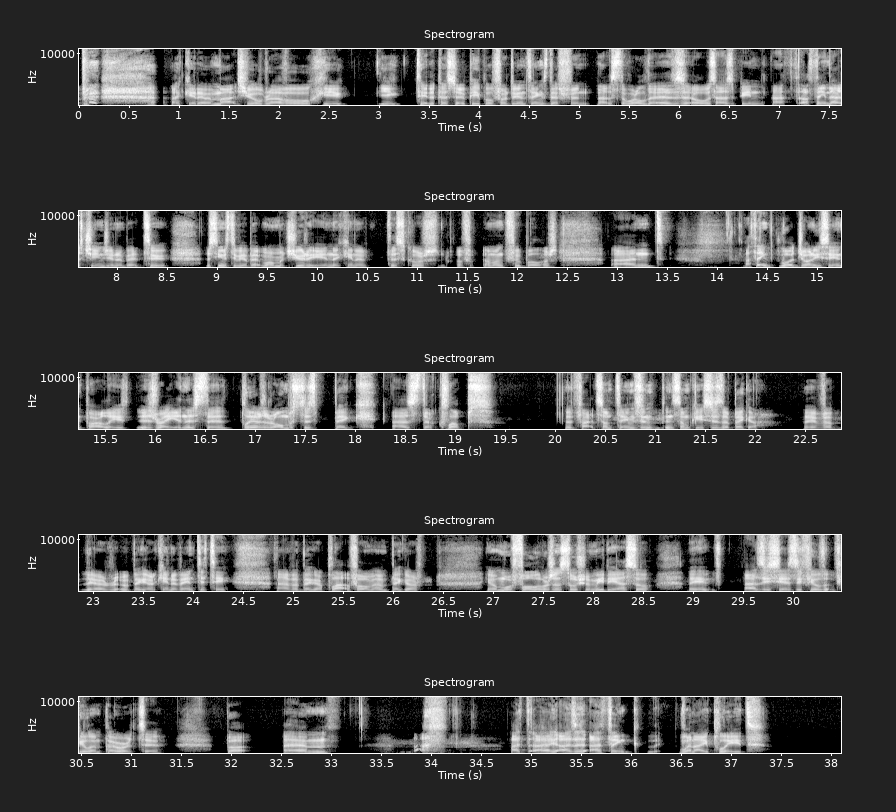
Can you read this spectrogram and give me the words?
a kind of macho, bravo. You you take the piss out of people for doing things different. That's the world it is. It always has been. I, th- I think that's changing a bit too. There seems to be a bit more maturity in the kind of discourse of among footballers, and. I think what Johnny's saying partly is right, and it's the players are almost as big as their clubs. In fact, sometimes in, in some cases they're bigger. They have a, they're a bigger kind of entity, uh, have a bigger platform, have bigger, you know, more followers on social media. So they, as he says, they feel feel empowered to. But um, I, I, I think when I played,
